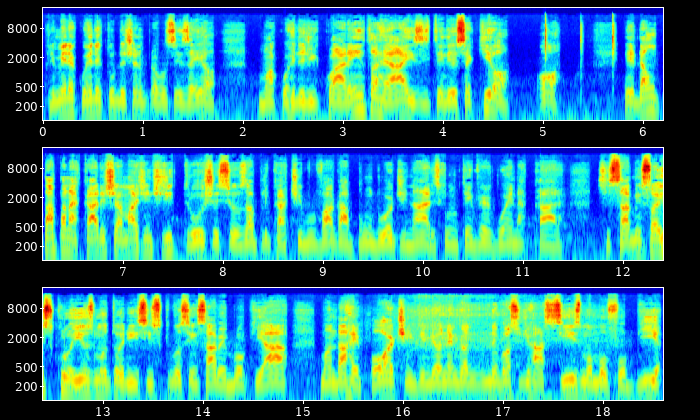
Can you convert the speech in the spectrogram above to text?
Primeira corrida que eu tô deixando para vocês aí, ó. Uma corrida de 40 reais, entendeu? Isso aqui, ó. Ó, é dar um tapa na cara e chamar a gente de trouxa, seus aplicativos vagabundo ordinários que não tem vergonha na cara. Vocês sabem só excluir os motoristas, isso que vocês sabem, bloquear, mandar reporte, entendeu? Negócio de racismo, homofobia,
